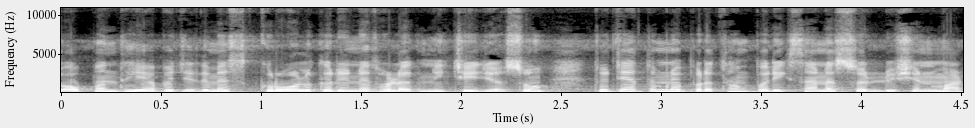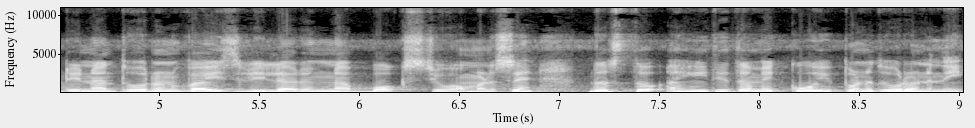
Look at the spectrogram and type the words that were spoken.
ઓપન થયા પછી તમે સ્ક્રોલ કરીને થોડાક નીચે જશો તો ત્યાં તમને પ્રથમ પરીક્ષાના સોલ્યુશન માટેના ધોરણ વાઇઝ લીલા રંગના બોક્સ જોવા મળશે દોસ્તો અહીંથી તમે કોઈ પણ ધોરણની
